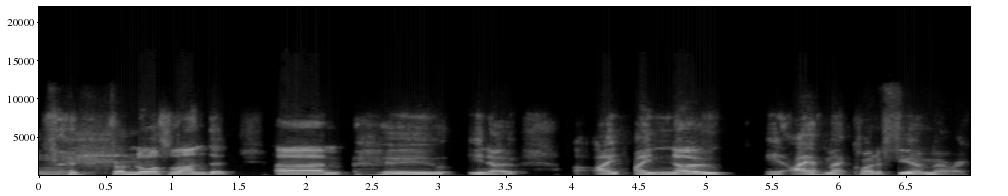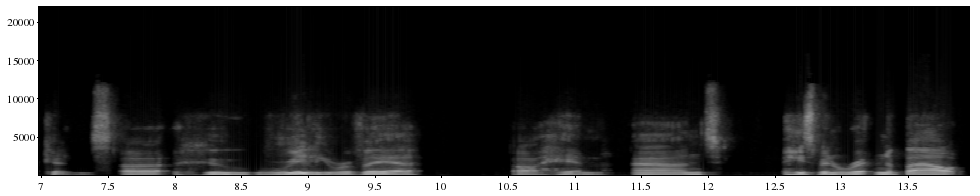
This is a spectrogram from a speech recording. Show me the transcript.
Mm-hmm. from North London um, who, you know, I I know. You know, I have met quite a few Americans uh, who really revere uh, him, and he's been written about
